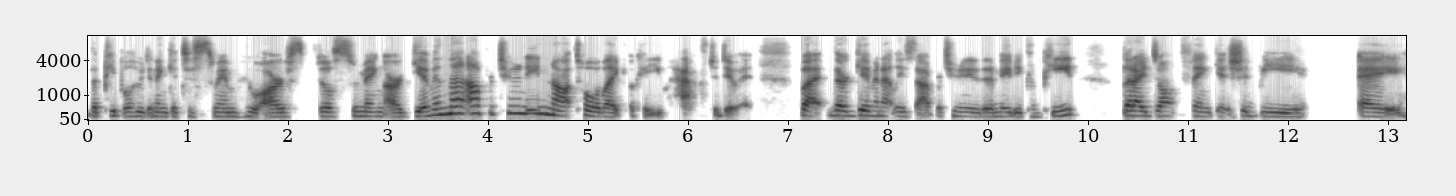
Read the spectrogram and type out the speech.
the people who didn't get to swim who are still swimming are given that opportunity, not told like, okay, you have to do it. But they're given at least the opportunity to maybe compete. But I don't think it should be a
